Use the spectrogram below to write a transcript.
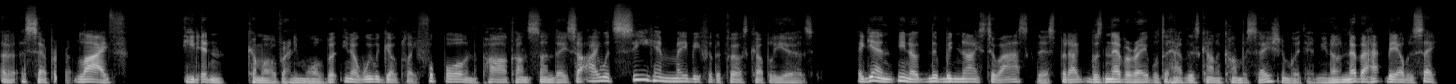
a, a separate life, he didn't come over anymore. But, you know, we would go play football in the park on Sunday. So I would see him maybe for the first couple of years. Again, you know, it'd be nice to ask this, but I was never able to have this kind of conversation with him, you know, never ha- be able to say,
